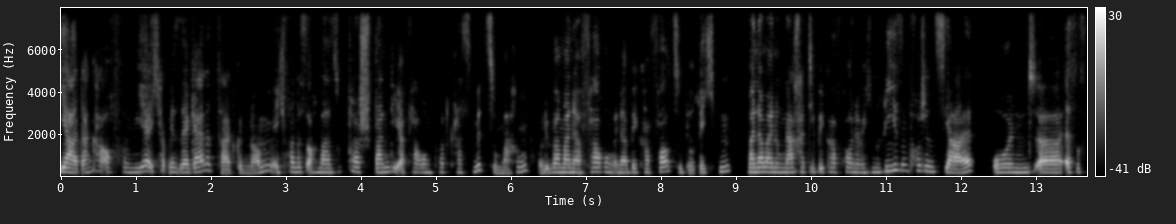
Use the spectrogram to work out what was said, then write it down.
Ja, danke auch von mir. Ich habe mir sehr gerne Zeit genommen. Ich fand es auch mal super spannend, die Erfahrung Podcast mitzumachen und über meine Erfahrungen in der BKV zu berichten. Meiner Meinung nach hat die BKV nämlich ein Riesenpotenzial und äh, es ist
